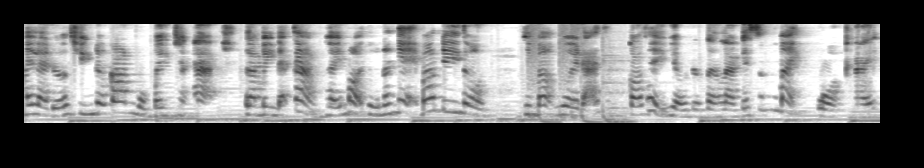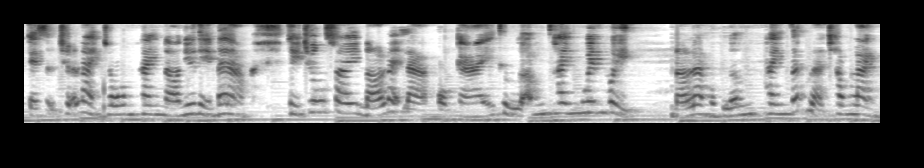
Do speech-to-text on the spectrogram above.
hay là đứa chính đứa con của mình chẳng hạn, là mình đã cảm thấy mọi thứ nó nhẹ bớt đi rồi, thì mọi người đã có thể hiểu được rằng là cái sức mạnh của cái cái sự chữa lành trong âm thanh nó như thế nào. Thì chuông xoay nó lại là một cái thứ âm thanh nguyên thủy, nó là một thứ âm thanh rất là trong lành,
